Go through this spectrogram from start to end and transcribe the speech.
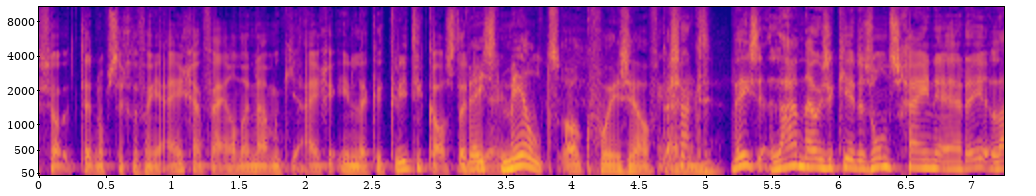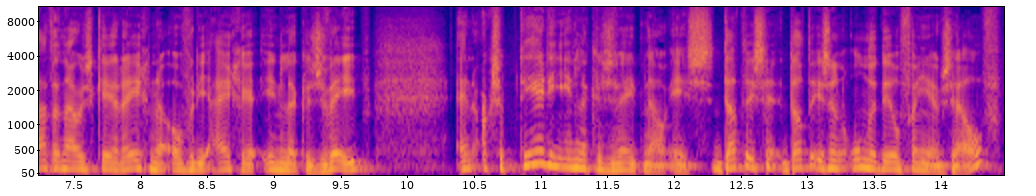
zo, ten opzichte van je eigen vijanden, namelijk je eigen innerlijke die Wees je- mild ook voor jezelf. Exact. daarin. Wees, laat nou eens een keer de zon schijnen en re- laat het nou eens een keer regenen over die eigen innerlijke zweep. En accepteer die innerlijke zweep nou eens. Dat is, dat is een onderdeel van jezelf.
